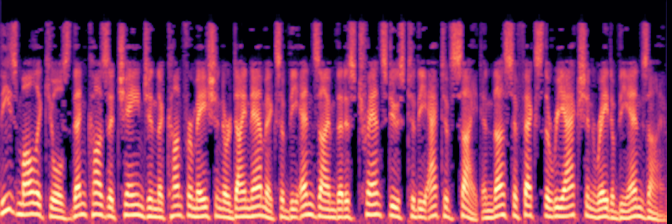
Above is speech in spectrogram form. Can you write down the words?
These molecules then cause a change in the conformation or dynamics of the enzyme that is transduced to the active site and thus affects the reaction rate of the enzyme.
